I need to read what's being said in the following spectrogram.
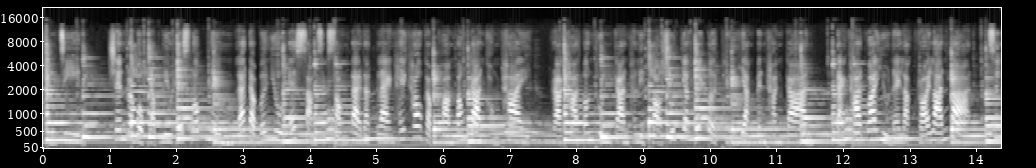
ของจีน เช่นระบบ WS-1 และ WS-32 แต่ดัดแปลงให้เข้ากับความต้องการของไทย ราคาต้นทุนการผลิตต่อชุดยังไม่เปิดเผยอย่างเป็นทางการแต่คาดว่าอยู่ในหลักร้อยล้านบาท ซึ่ง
